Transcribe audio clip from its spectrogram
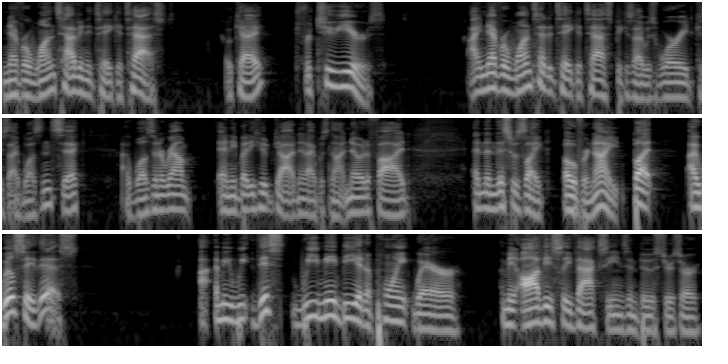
never once having to take a test. Okay, for two years. I never once had to take a test because I was worried because I wasn't sick. I wasn't around anybody who'd gotten it. I was not notified. And then this was like overnight. But I will say this. I mean, we this we may be at a point where I mean, obviously vaccines and boosters are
